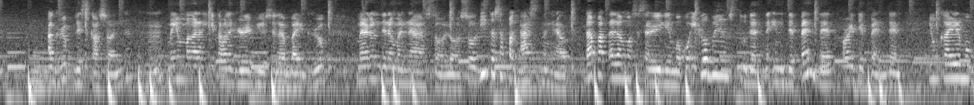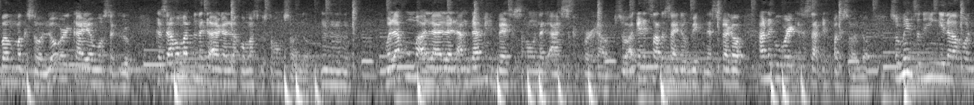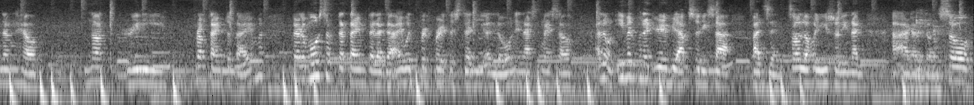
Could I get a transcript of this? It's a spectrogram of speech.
a group discussion. Mhm. May mga nakikita ko nag-review sila by group, meron din naman na solo. So, dito sa pag-ask ng help, dapat alam mo sa sarili mo kung ikaw ba yung student na independent or dependent. Yung kaya mo bang mag-solo or kaya mo sa group. Kasi ako mat na nag-aaral ako, mas gusto kong solo. Wala akong maalala na ang daming beses akong nag-ask for help. So again, it's not a sign of weakness, pero ang nag-work kasi sa akin pag solo. So minsan, hingi lang ako ng help, not really from time to time, pero most of the time talaga, I would prefer to study alone and ask myself alone. Even kung nag-review actually sa pageant, solo ko usually nag-aaral doon. So,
